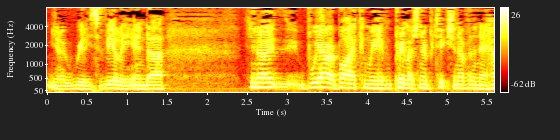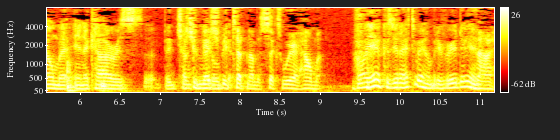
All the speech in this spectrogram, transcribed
you know, really severely, and. uh you know, we are a bike and we have pretty much no protection other than our helmet, and a car is a big That chunk should, of that metal. should be tip number six: wear a helmet. oh yeah, because you don't have to wear a helmet every year, do you? No,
